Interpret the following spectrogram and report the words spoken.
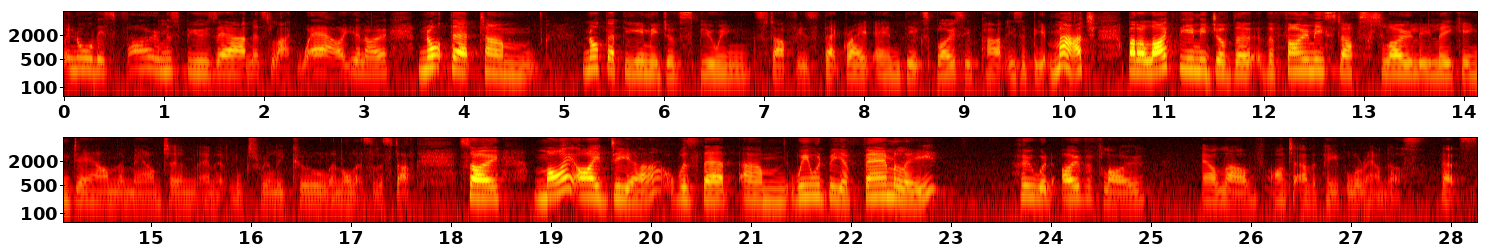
and all this foam spews out, and it's like, wow, you know. Not that. Um, not that the image of spewing stuff is that great and the explosive part is a bit much, but I like the image of the, the foamy stuff slowly leaking down the mountain and it looks really cool and all that sort of stuff. So, my idea was that um, we would be a family who would overflow our love onto other people around us. That's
